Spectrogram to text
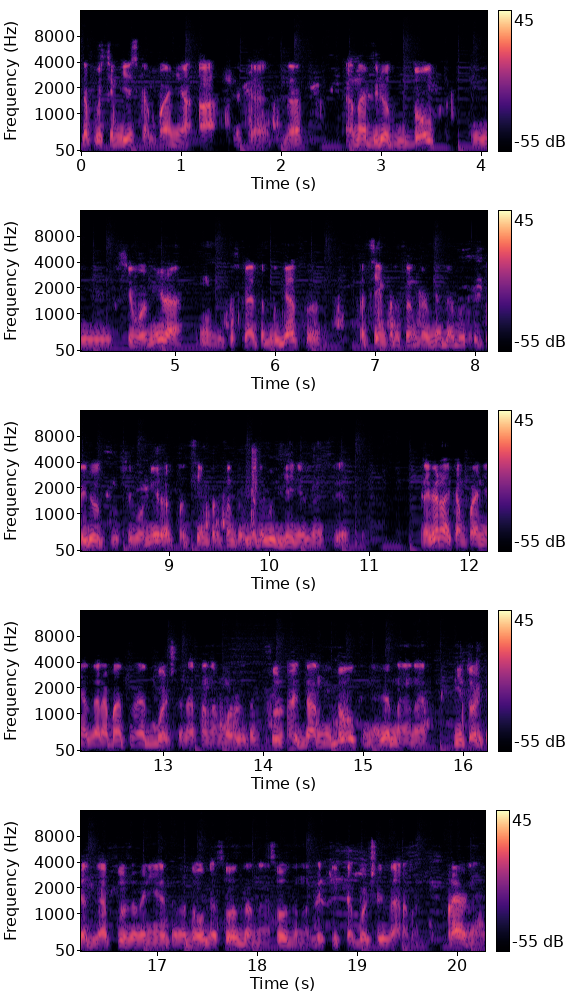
Допустим, есть компания А какая-то, да? Она берет долг у всего мира, ну, выпускает облигацию под 7% годовых и берет у всего мира под 7% годовых денежных средств. Наверное, компания зарабатывает больше, раз она может обслуживать данный долг. И, наверное, она не только для обслуживания этого долга создана, а создана для каких-то больших заработков. Правильно?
